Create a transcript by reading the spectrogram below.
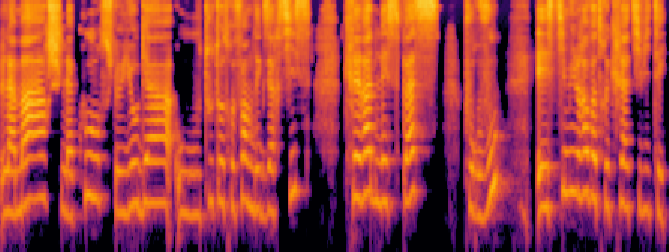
la marche, la course, le yoga ou toute autre forme d'exercice créera de l'espace pour vous et stimulera votre créativité.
